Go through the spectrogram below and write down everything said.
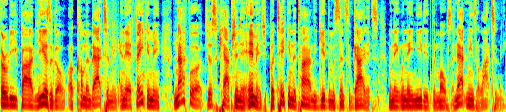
35 years ago are coming back to me and they're thanking me not for just capturing their image but taking the time to give them a sense of guidance when they when they need it the most and that means a lot to me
